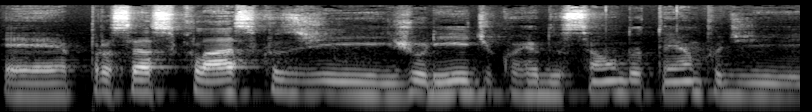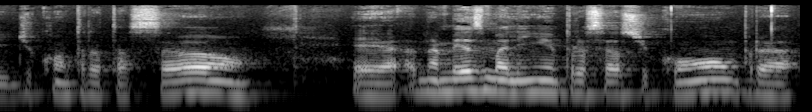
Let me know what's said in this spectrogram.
É, processos clássicos de jurídico, redução do tempo de, de contratação, é, na mesma linha em processo de compra,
